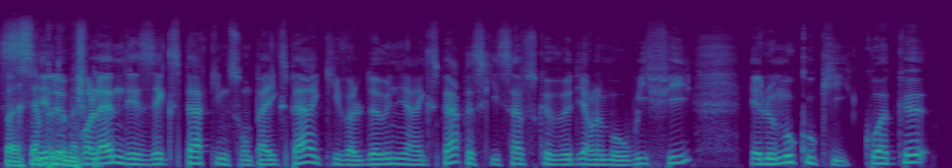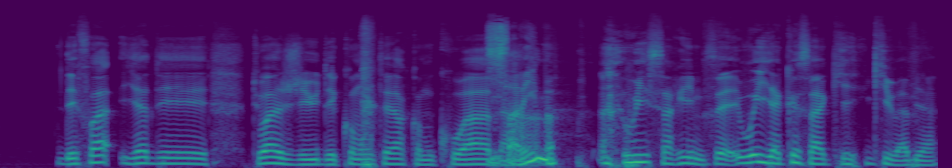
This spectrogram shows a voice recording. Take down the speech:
Voilà, c'est le dommage, problème des experts qui ne sont pas experts et qui veulent devenir experts parce qu'ils savent ce que veut dire le mot Wi-Fi et le mot cookie. Quoique, des fois, il y a des. Tu vois, j'ai eu des commentaires comme quoi. ça ben, rime oui, ça rime. Oui, il y a que ça qui, qui va bien.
